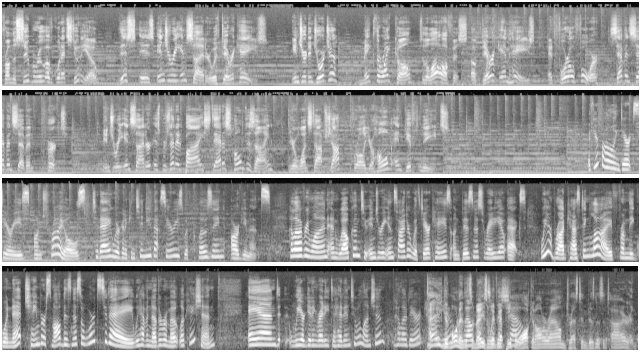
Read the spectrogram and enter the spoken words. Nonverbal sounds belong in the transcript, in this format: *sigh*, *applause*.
From the Subaru of Gwinnett studio, this is Injury Insider with Derek Hayes. Injured in Georgia? Make the right call to the law office of Derek M. Hayes at 404 777 HURT. Injury Insider is presented by Status Home Design, your one stop shop for all your home and gift needs. If you're following Derek's series on trials, today we're going to continue that series with closing arguments. Hello, everyone, and welcome to Injury Insider with Derek Hayes on Business Radio X. We are broadcasting live from the Gwinnett Chamber Small Business Awards today. We have another remote location. And we are getting ready to head into a luncheon. Hello, Derek. Hey, good morning. Welcome it's amazing. We've got people show. walking all around dressed in business attire and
